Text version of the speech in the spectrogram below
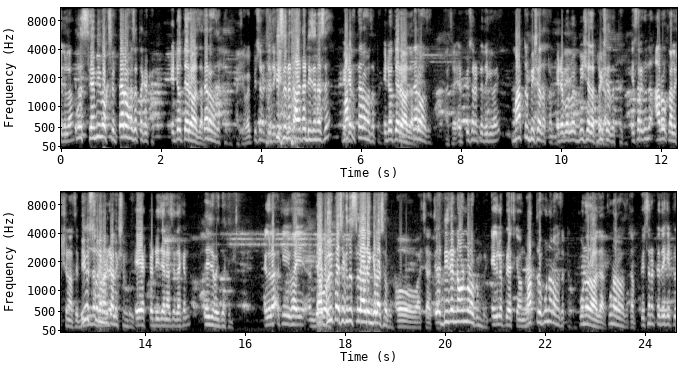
এগুলা? এটা সেমি বক্সের তেরো হাজার টাকা খাট এটাও তেরো হাজার। তেরো হাজার টাকা। আচ্ছা ভাই পিছনেরটা দেখি। পিছনে আরেকটা ডিজাইন আছে। মাত্র টাকা। এটাও আচ্ছা এর পিছনেরটা দেখি ভাই। মাত্র বিশ হাজার টাকা। এটা পড়বে বিশ হাজার বিশ টাকা। হাজার টাকা। এছাড়া কিন্তু আরও কালেকশন আছে বিভিন্ন ধরনের। কালেকশন ভাই। এই একটা ডিজাইন আছে দেখেন। এই যে ভাই দেখেন। এগুলা কি ভাই দুই পাশে কিন্তু স্লাইডিং গ্লাস হবে। ও আচ্ছা আচ্ছা। এটা ডিজাইনটা অন্যরকম ভাই। এগুলো প্রাইস কেমন ভাই মাত্র পনেরো হাজার টাকা। পনেরো হাজার। পনেরো হাজার। আচ্ছা পেছনেরটা দেখি একটু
